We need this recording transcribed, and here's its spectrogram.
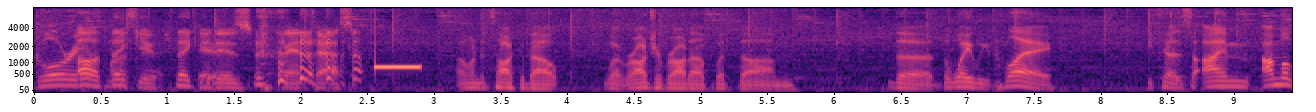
glorious. Oh, thank you, thank you. it is fantastic I want to talk about what Roger brought up with um, the the way we play, because I'm I'm a,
